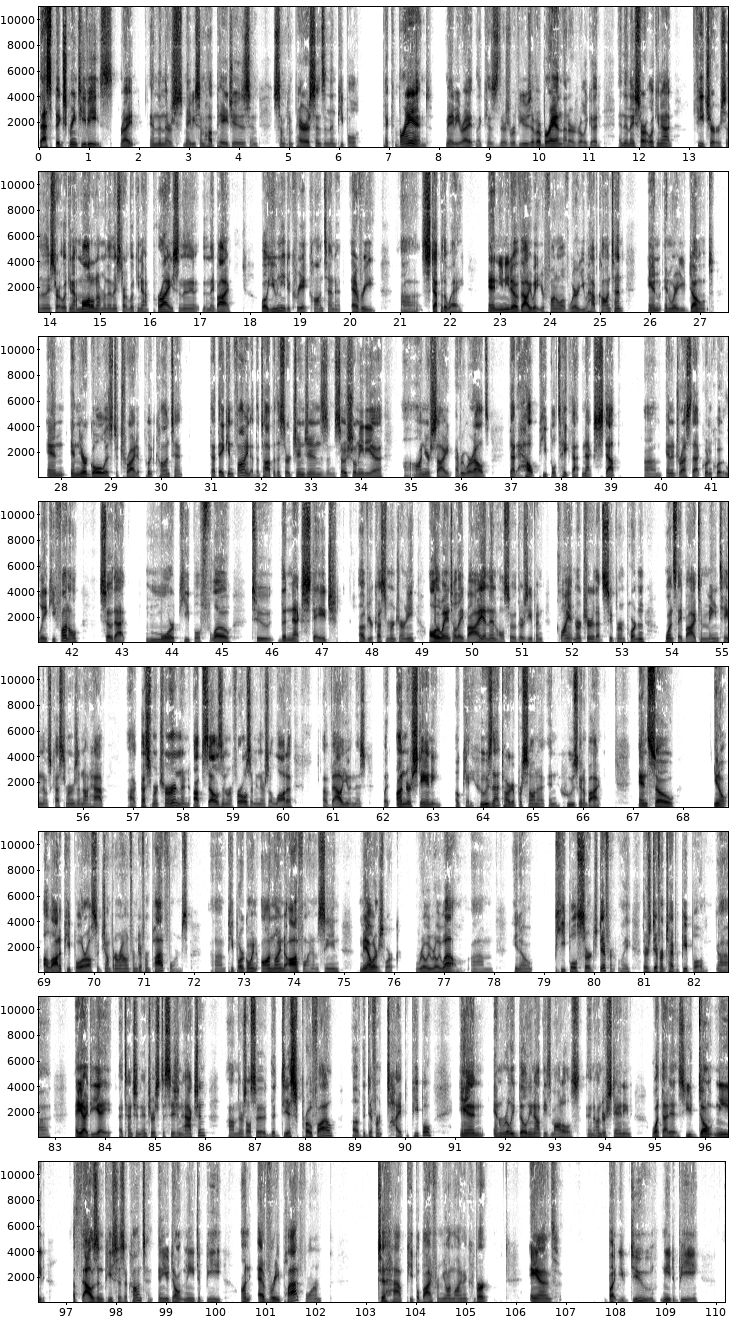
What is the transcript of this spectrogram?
best big screen TVs, right? and then there's maybe some hub pages and some comparisons and then people pick a brand maybe right like because there's reviews of a brand that are really good and then they start looking at features and then they start looking at model number and then they start looking at price and then they, then they buy. Well you need to create content at every uh, step of the way and you need to evaluate your funnel of where you have content and and where you don't and and your goal is to try to put content that they can find at the top of the search engines and social media, uh, on your site, everywhere else that help people take that next step um, and address that quote unquote leaky funnel so that more people flow to the next stage of your customer journey all the way until they buy. And then also there's even client nurture that's super important once they buy to maintain those customers and not have uh, customer churn and upsells and referrals. I mean, there's a lot of, of value in this, but understanding, okay, who's that target persona and who's going to buy? And so, you know, a lot of people are also jumping around from different platforms. Um, people are going online to offline. I'm seeing mailers work really, really well. Um, you know, people search differently. There's different type of people. Uh, AIDA, attention, interest, decision, action. Um, there's also the DISC profile of the different type of people, and and really building out these models and understanding what that is. You don't need a thousand pieces of content, and you don't need to be on every platform to have people buy from you online and convert. And but you do need to be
